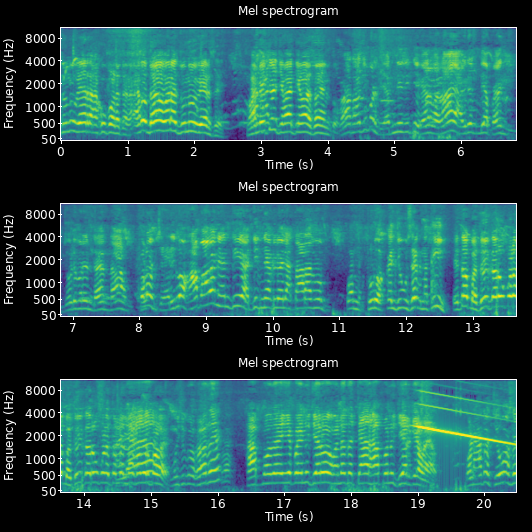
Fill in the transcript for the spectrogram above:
જૂનું વેર રાખવું પડે તને આ તો દસ વર્ષ જૂનું વેર છે. અમે કયો જેવા તેવા છે એમ તો. વાત સાચી પણ વેરની રીતે વેર વરાય આવી રીતે બે ભાઈ જોડે મરે ના ના પેલો ઝેરીલો હાપ આવે ને એનથી હજી નીકળ્યો એટલે તારાનું પણ થોડું અકલ જેવું છે કે નથી? એ તો બધુંય કરવું પડે બધુંય કરવું પડે તમને ના ખબર પડે. હું શું કહું ખબર છે? હાફમાં તો એ પૈનું ઝેર હોય મને તો ચાર હાફનું ઝેર કહેવાય પણ આ તો જેવો છે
